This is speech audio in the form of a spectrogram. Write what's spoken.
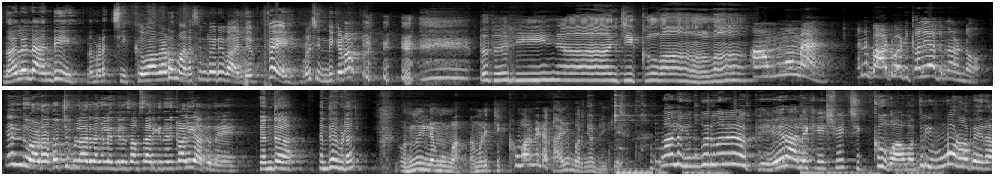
എന്നാലും എന്റെ ആന്റി നമ്മുടെ ചിക്കുവാവയുടെ മനസ്സിന്റെ ഒരു വലുപ്പേ. നമ്മൾ ചിന്തിക്കണം. എന്നെ പാട്ട് പാടി കളിയാക്കുന്നുണ്ടോ? എന്തുവാടാ കൊച്ചു പിള്ളേർ തങ്ങൾ എന്തെങ്കിലും സംസാരിക്കുന്നതിന് കളിയാക്കുന്നേ? എന്താ? എന്താ ഇവിടെ? ഒന്നുമില്ല അമ്മൂമ്മ. നമ്മുടെ ചിക്കുവാവയുടെ കാര്യം പറഞ്ഞോണ്ടിരിക്കുക എന്നാലും എന്തൊരു നല്ല പേരാ കേശുവെ ചിക്കു വാവ്. അതൊരു ഇമ്പമുള്ള പേരാ.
